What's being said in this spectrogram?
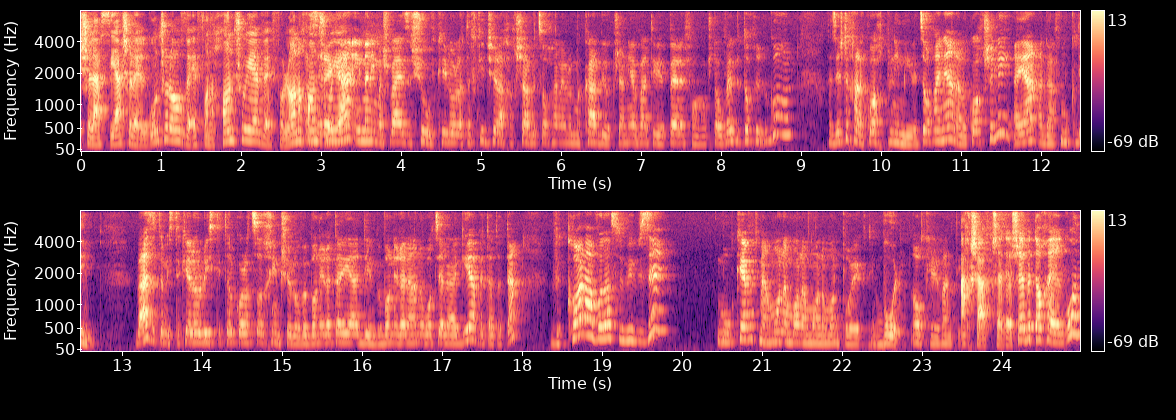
של העשייה של הארגון שלו, ואיפה נכון שהוא יהיה ואיפה לא נכון אז שהוא רגע, יהיה. אם אני משווה את זה שוב, כאילו לתפקיד שלך עכשיו לצורך העניין במכבי, או כשאני עבדתי בפלאפון, או כשאתה עובד בתוך ארגון, אז יש לך לקוח פנימי. לצורך העניין, הלקוח שלי היה אגף מוקדים. ואז אתה מסתכל הוליסטית על כל הצרכים שלו, ובוא נראה את היעדים, ובוא נראה לאן הוא רוצה להגיע, וטה טה טה. וכל העבודה סביב זה מורכבת מהמון המון המון המון פרויקטים. בול. אוקיי, הבנתי. עכשיו, כשאתה יושב בתוך הארגון,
